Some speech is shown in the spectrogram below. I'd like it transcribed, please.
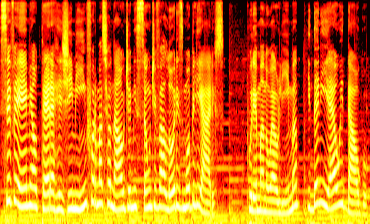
CVM altera regime informacional de emissão de valores mobiliários. Por Emanuel Lima e Daniel Hidalgo.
